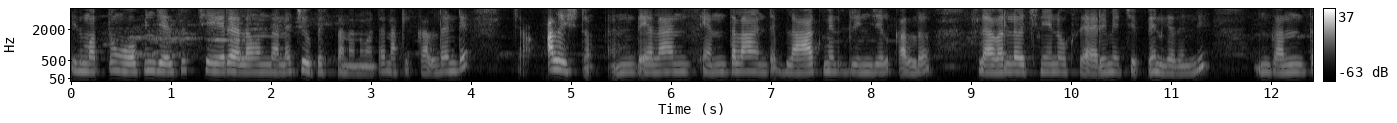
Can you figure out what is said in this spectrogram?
ఇది మొత్తం ఓపెన్ చేసి చీర ఎలా ఉందనేది చూపిస్తాను అనమాట నాకు ఈ కలర్ అంటే చాలా ఇష్టం. అంటే ఎలా ఎంతలా అంటే బ్లాక్ మీద బ్రింజల్ కలర్ ఫ్లవర్లో వచ్చినాయి నేను ఒక శారీ మీద చెప్పాను కదండి. ఇంకంత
